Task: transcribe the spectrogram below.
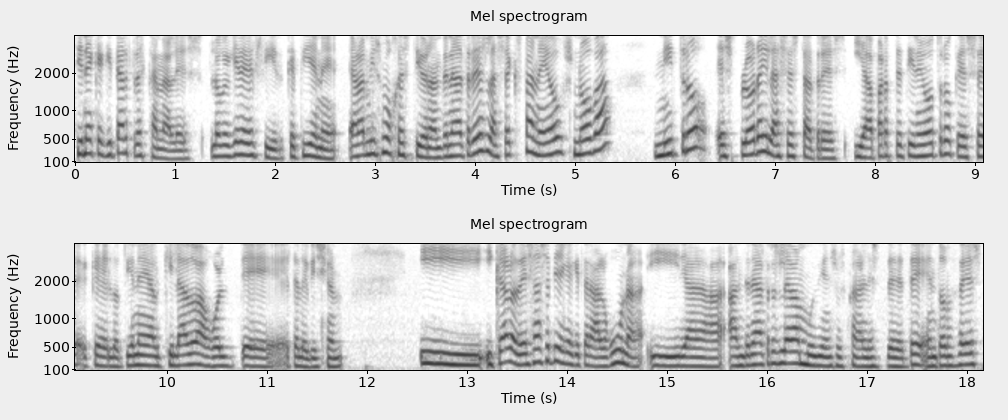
tiene que quitar tres canales. Lo que quiere decir que tiene, ahora mismo gestiona Antena 3, La Sexta, Neox, Nova, Nitro, Explora y La Sexta 3. Y aparte tiene otro que, es, que lo tiene alquilado a Gold eh, Televisión. Y, y claro, de esas se tiene que quitar alguna. Y a Antena 3 le van muy bien sus canales de DT. Entonces,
